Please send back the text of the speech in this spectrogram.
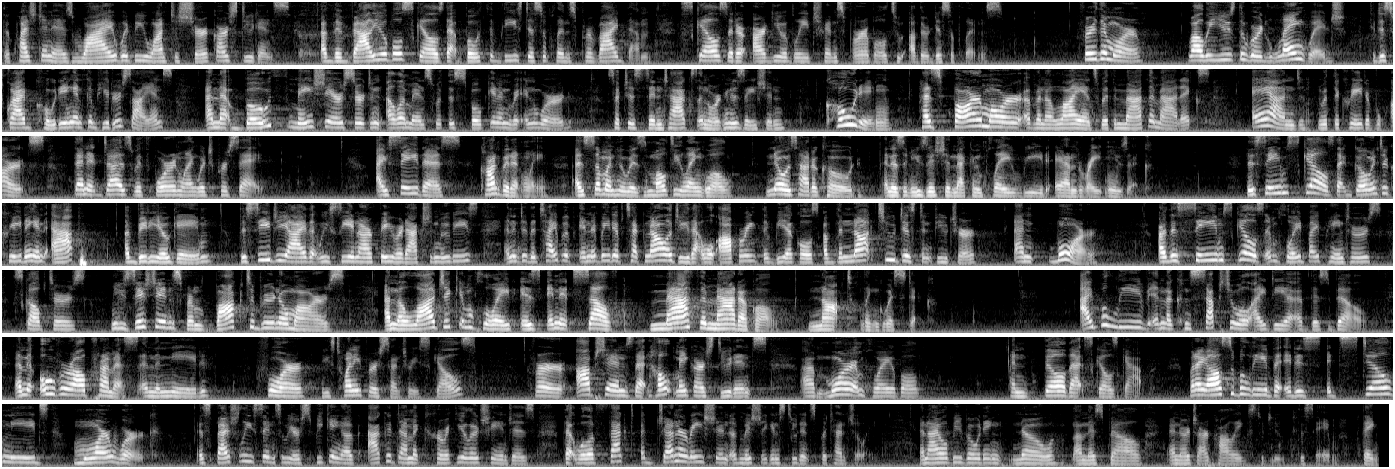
The question is why would we want to shirk our students of the valuable skills that both of these disciplines provide them, skills that are arguably transferable to other disciplines? Furthermore, while we use the word language to describe coding and computer science, and that both may share certain elements with the spoken and written word, such as syntax and organization, coding has far more of an alliance with mathematics and with the creative arts than it does with foreign language per se. I say this confidently as someone who is multilingual, knows how to code, and is a musician that can play, read, and write music. The same skills that go into creating an app, a video game, the CGI that we see in our favorite action movies, and into the type of innovative technology that will operate the vehicles of the not too distant future, and more, are the same skills employed by painters, sculptors, musicians from Bach to Bruno Mars, and the logic employed is in itself mathematical, not linguistic. I believe in the conceptual idea of this bill and the overall premise and the need for these 21st century skills, for options that help make our students um, more employable and fill that skills gap. But I also believe that it, is, it still needs more work, especially since we are speaking of academic curricular changes that will affect a generation of Michigan students potentially. And I will be voting no on this bill and urge our colleagues to do the same. Thank you.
